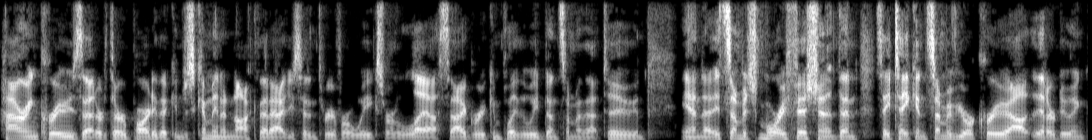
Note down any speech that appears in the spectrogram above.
hiring crews that are third party that can just come in and knock that out. You said in three or four weeks or less. I agree completely. We've done some of that too. And, and uh, it's so much more efficient than, say, taking some of your crew out that are doing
